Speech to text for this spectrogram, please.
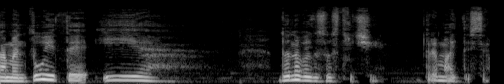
коментуєте і до нових зустрічей. Тримайтеся.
